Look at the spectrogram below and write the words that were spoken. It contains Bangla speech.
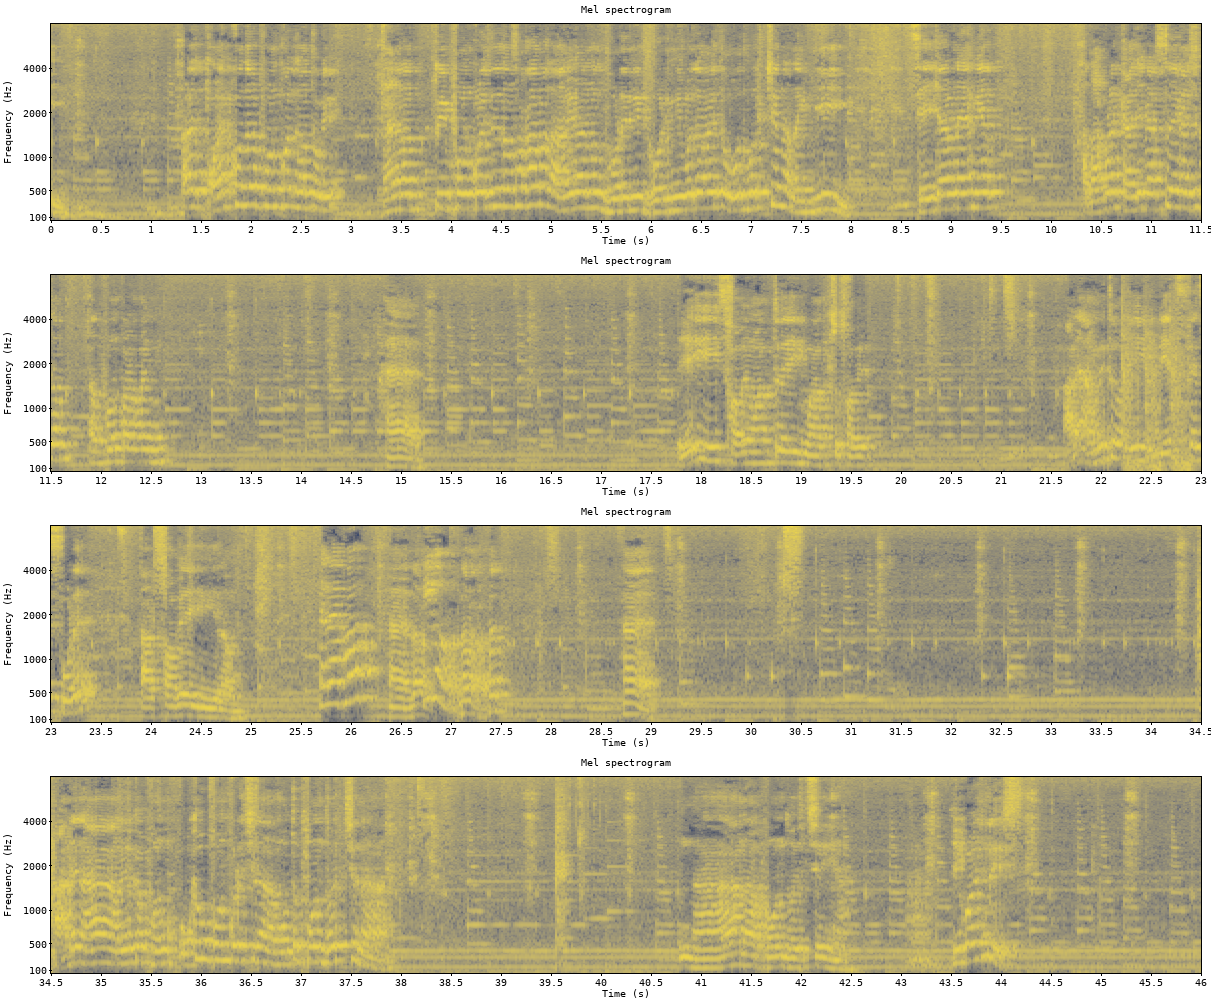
আরে, অনেকক্ষণ ধরে ফোন করলাম তোকে। তুই ফোন করেছিলি তো সকালবেলা আমি ভাবলাম ধরেনি ধরিনি বলে হয়তো ও ধরছে না নাকি? সেই কারণে আমি আর আর তারপরে কাজে ব্যস্ত হয়ে গেছিলাম আর ফোন করা হয়নি। হ্যাঁ। এই এই সবে মাত্র এই মাত্র সবে। আরে আমি তো এই ড্রেস ফেস পরে আর সবে এলাম দেখো হ্যাঁ কি গো? দাঁড়া দাঁড়া হ্যাঁ। আরে না আমি ওকে ফোন ওকেও ফোন করেছিলাম ও তো ফোন ধরছে না। না না ফোন ধরছেই না। তুই করেছিলিস?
